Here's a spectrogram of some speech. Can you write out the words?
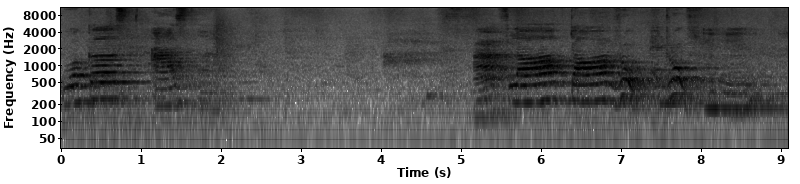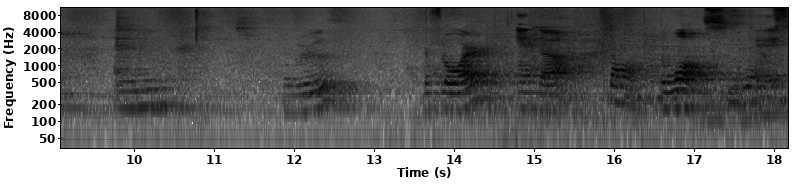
workers ask uh, floor, door, roof, and roof. mm-hmm. And the roof, the floor, and the door. the walls. The Okay. walls.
